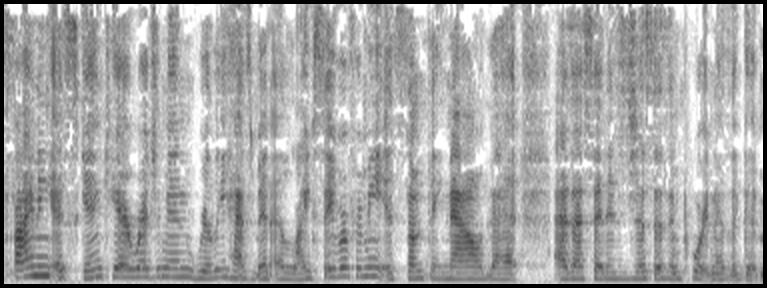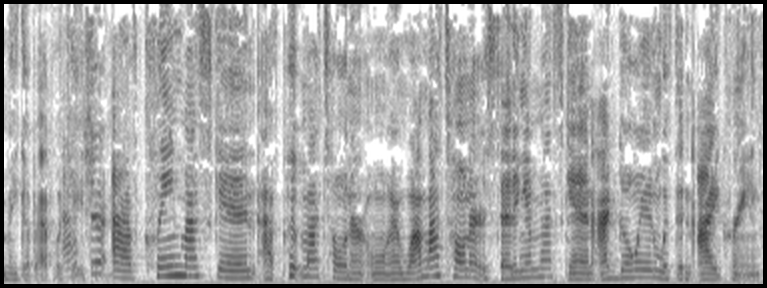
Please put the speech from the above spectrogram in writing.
finding a skincare regimen really has been a lifesaver for me. It's something now that, as I said, is just as important as a good makeup makeup application. After I've cleaned my skin, I've put my toner on. While my toner is setting in my skin, I go in with an eye cream.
